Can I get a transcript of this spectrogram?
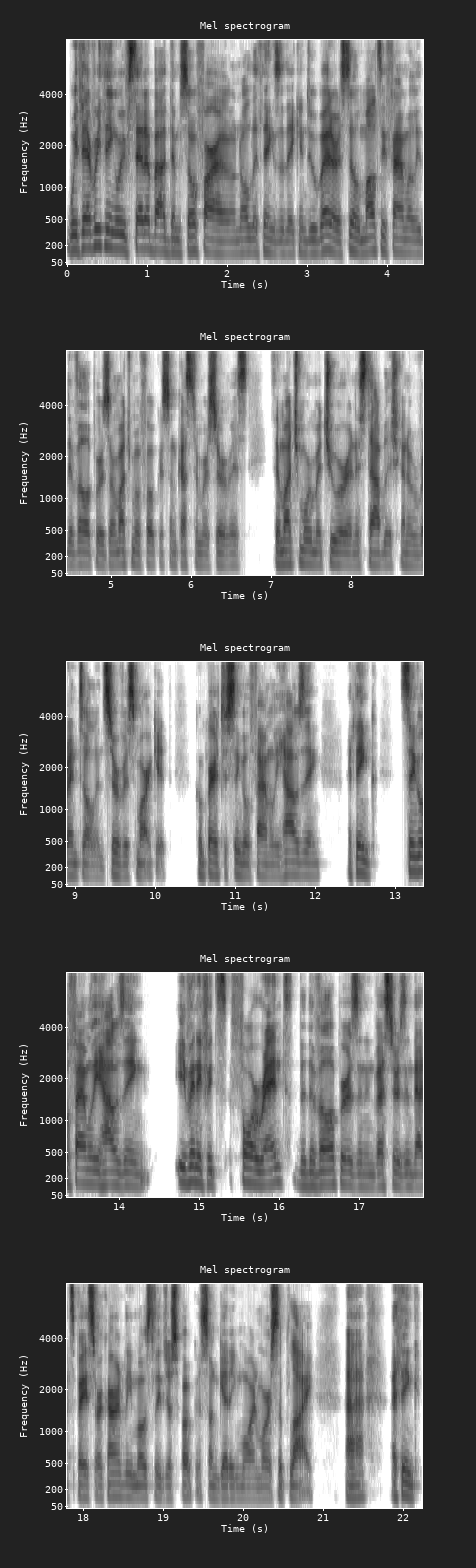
with everything we've said about them so far and all the things that they can do better, still multifamily developers are much more focused on customer service. It's a much more mature and established kind of rental and service market compared to single family housing. I think single family housing, even if it's for rent, the developers and investors in that space are currently mostly just focused on getting more and more supply. Uh, I think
